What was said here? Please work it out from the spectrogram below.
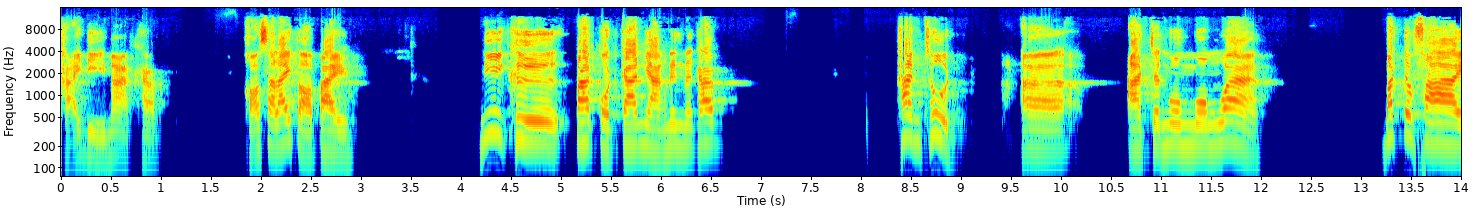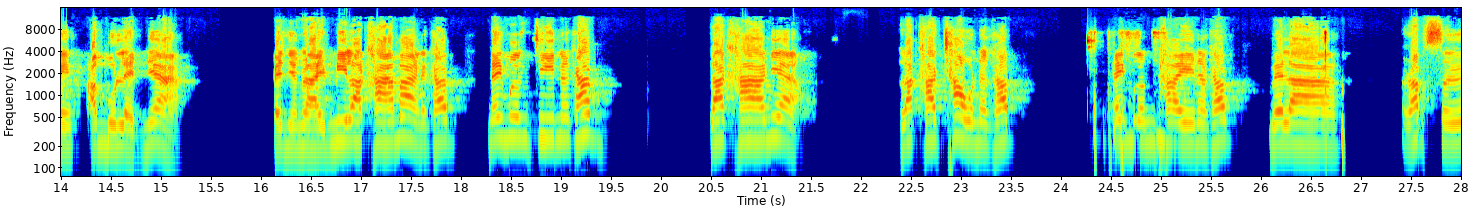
ขายดีมากครับ ขอสไลด์ต่อไป นี่คือปรากฏการณ์อย่างหนึ่งนะครับ ท่านทูตเอ่อาจจะงงงๆว่าบัตเตอร์ไฟอัมบูเลตเนี่ยเป็นอย่างไรมีราคามากนะครับ ในเมืองจีนนะครับ ราคาเนี่ยราคาเช่านะครับ ในเมืองไทยนะครับ เวลารับซื้อ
